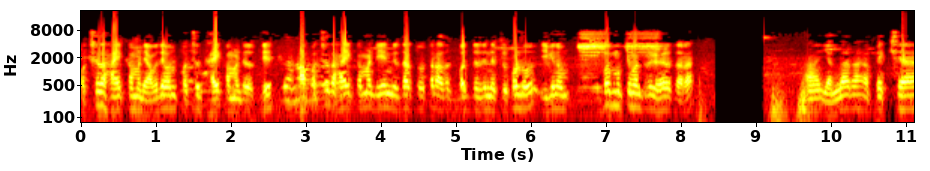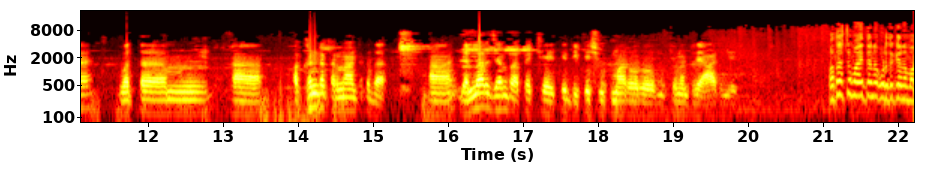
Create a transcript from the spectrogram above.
ಪಕ್ಷದ ಹೈಕಮಾಂಡ್ ಯಾವುದೇ ಒಂದು ಪಕ್ಷದ ಹೈಕಮಾಂಡ್ ಇರುತ್ತೆ. ಆ ಪಕ್ಷದ ಹೈಕಮಾಂಡ್ ಏನ್ ನಿರ್ಧಾರ ತಗೋತಾರ ಅದಕ್ಕೆ ಬದ್ಧದನ್ನ ತಿಳ್ಕೊಂಡು ಈಗಿನ ಉಪ ಮುಖ್ಯಮಂತ್ರಿ ಹೇಳ್ತಾರ ಎಲ್ಲರ ಅಪೇಕ್ಷೆ ಮತ್ತ ಅಖಂಡ ಕರ್ನಾಟಕದ ಆ, ಎಲ್ಲರ ಜನರ ಅಪೇಕ್ಷೆ ಐತಿ. ಡಿ ಕೆ ಶಿವಕುಮಾರ್ ಅವರು ಮುಖ್ಯಮಂತ್ರಿ ಆಗಲಿ ಮತ್ತಷ್ಟು ಮಾಹಿತಿಯನ್ನು ಕೊಡೋದಕ್ಕೆ ನಮ್ಮ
